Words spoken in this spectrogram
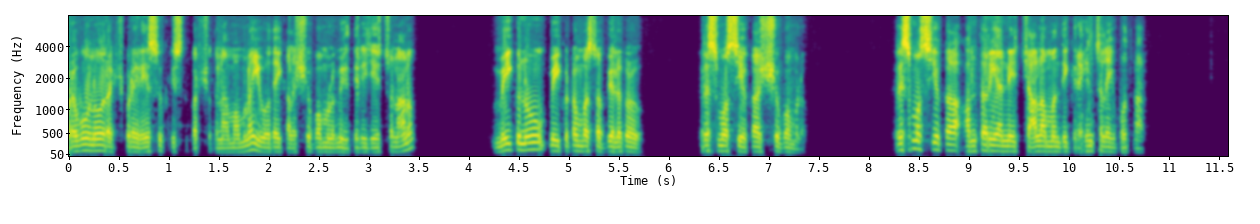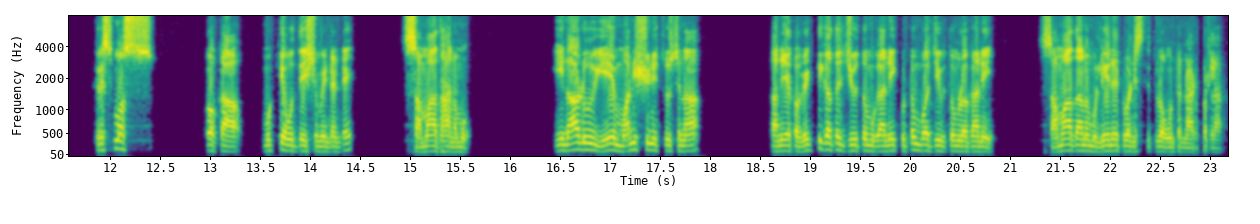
ప్రభువును రక్షకుడు యేసుక్రీస్తు పరిశుద్ధ నామంలో ఈ ఉదయకాల శుభములు మీకు తెలియజేస్తున్నాను. మీకును మీ కుటుంబ సభ్యులకు క్రిస్మస్ యొక్క శుభములు. క్రిస్మస్ యొక్క అంతర్యాన్ని చాలా మంది గ్రహించలేకపోతున్నారు. క్రిస్మస్ ఒక ముఖ్య ఉద్దేశం ఏంటంటే సమాధానము. ఈనాడు ఏ మనిషిని చూసినా తన యొక్క వ్యక్తిగత జీవితం కానీ కుటుంబ జీవితంలో కానీ సమాధానము లేనటువంటి స్థితిలో ఉంటున్నాడు పిల్లలు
